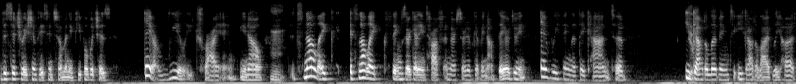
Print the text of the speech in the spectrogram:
the situation facing so many people, which is they are really trying, you know. Mm. It's not like it's not like things are getting tough and they're sort of giving up. They are doing everything that they can to eke yep. out a living, to eke out a livelihood.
